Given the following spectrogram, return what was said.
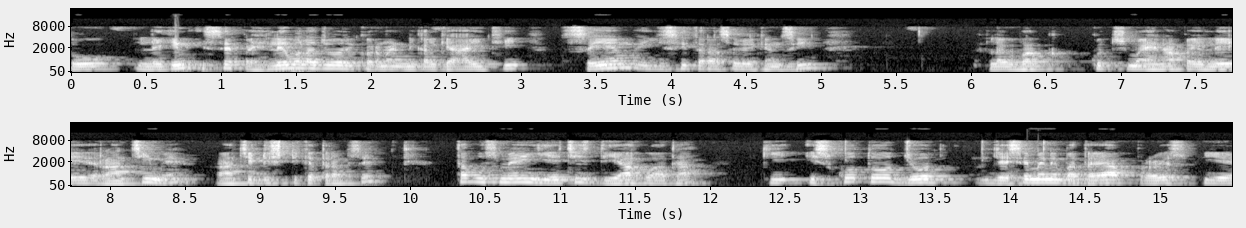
तो लेकिन इससे पहले वाला जो रिक्वायरमेंट निकल के आई थी सेम इसी तरह से वैकेंसी लगभग कुछ महीना पहले रांची में, रांची डिस्ट्रिक्ट की तरफ़ से, तब उसमें ये चीज़ दिया हुआ था कि इसको तो जो, जैसे मैंने बताया, प्रवेश, ये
